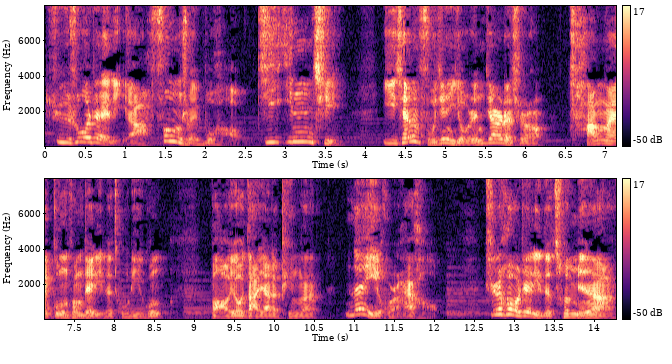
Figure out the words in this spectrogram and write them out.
据说这里啊风水不好，积阴气。以前附近有人家的时候，常来供奉这里的土地公，保佑大家的平安。那一会儿还好，之后这里的村民啊，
